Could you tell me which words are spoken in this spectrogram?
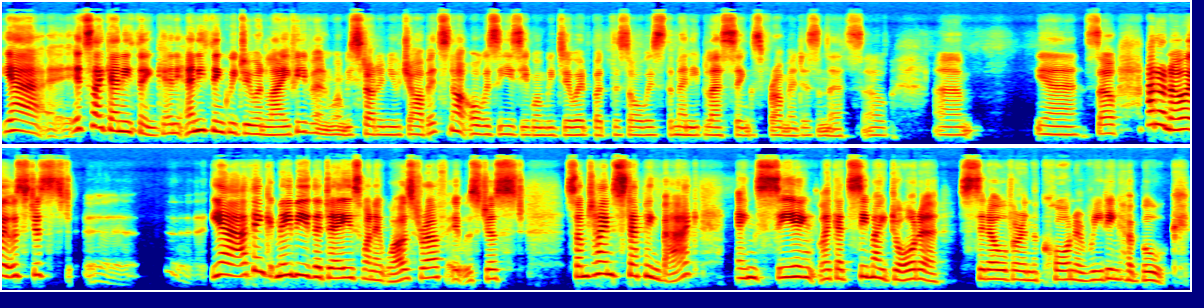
yeah, it's like anything, any anything we do in life, even when we start a new job, it's not always easy when we do it, but there's always the many blessings from it, isn't it? So, um, yeah. So I don't know. It was just, uh, yeah. I think maybe the days when it was rough, it was just sometimes stepping back and seeing, like, I'd see my daughter sit over in the corner reading her book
